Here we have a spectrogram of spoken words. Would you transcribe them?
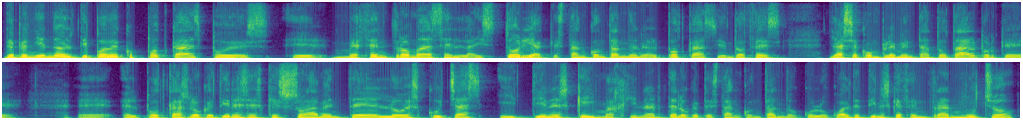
Dependiendo del tipo de podcast, pues eh, me centro más en la historia que están contando en el podcast y entonces ya se complementa total porque eh, el podcast lo que tienes es que solamente lo escuchas y tienes que imaginarte lo que te están contando, con lo cual te tienes que centrar mucho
